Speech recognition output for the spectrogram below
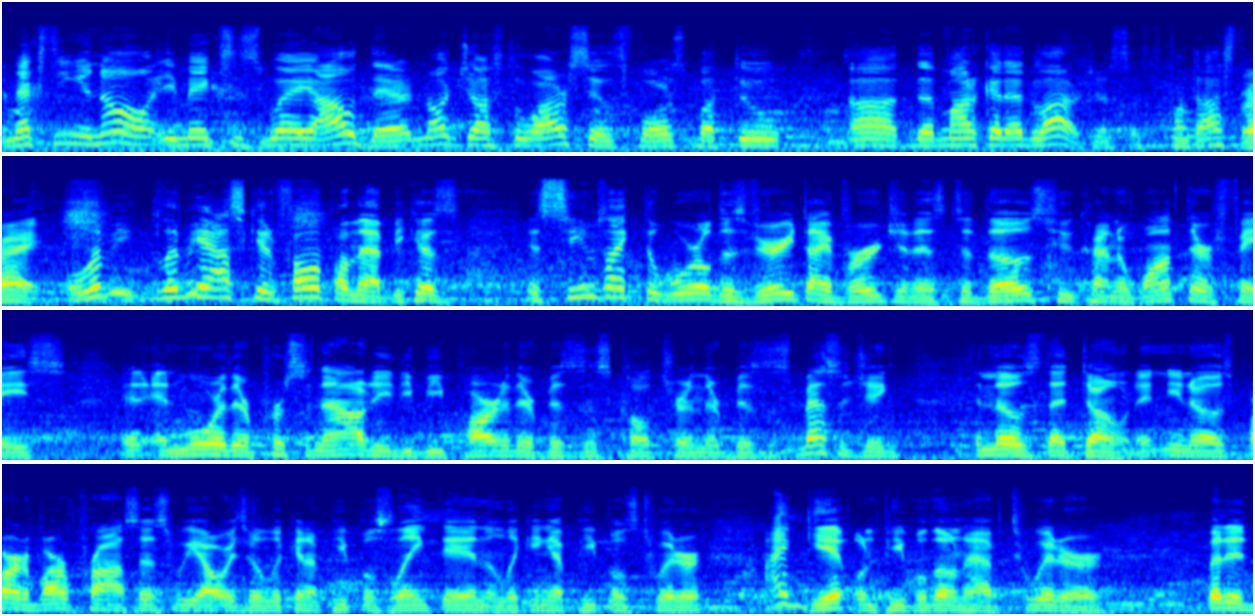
And next thing you know, it makes its way out there, not just to our sales force, but to uh, the market at large. It's, fantastic. Right, well let me, let me ask you to follow up on that, because it seems like the world is very divergent as to those who kind of want their face and, and more their personality to be part of their business culture and their business messaging, and those that don't. And you know, as part of our process, we always are looking at people's LinkedIn and looking at people's Twitter. I get when people don't have Twitter, but it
